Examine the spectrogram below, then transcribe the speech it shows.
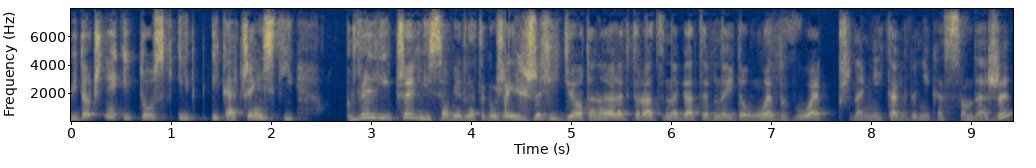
Widocznie i Tusk, i, i Kaczyński wyliczyli sobie, dlatego że jeżeli idzie o ten elektorat negatywny, idą łeb w łeb, przynajmniej tak wynika z sondaży,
